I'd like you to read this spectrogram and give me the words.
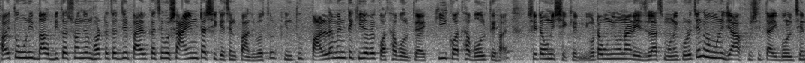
হয়তো উনি বা বিকাশ রঞ্জন ভট্টাচার্যের পায়ের কাছে বসে আইনটা শিখেছেন পাঁচ বছর, কিন্তু পার্লামেন্টে কীভাবে কথা বলতে হয়, কী কথা বলতে হয়, সেটা উনি শেখেননি। ওটা উনি ওনার এজলাস মনে করেছেন এবং উনি যা খুশি তাই বলছেন,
